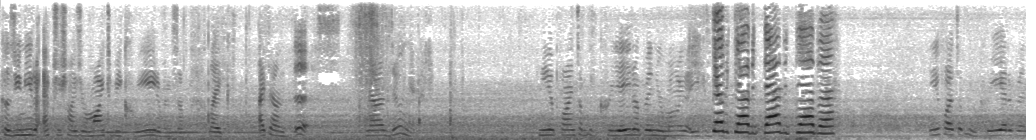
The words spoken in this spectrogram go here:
Because you need to exercise your mind to be creative and stuff. Like I found this. Now I'm doing it. You need to find something creative in your mind that you can dabba, dabba, dabba, dabba. you need to find something creative in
